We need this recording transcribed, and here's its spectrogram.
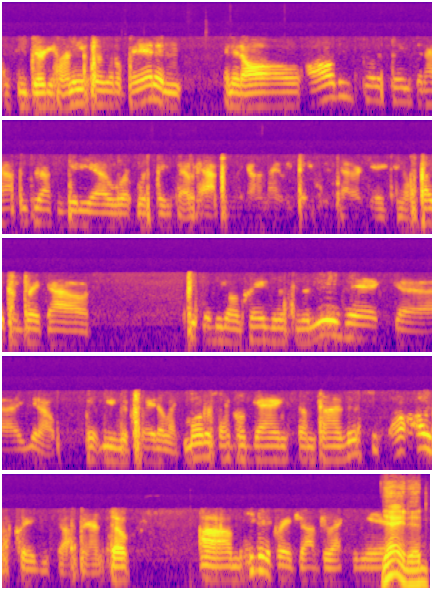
to see Dirty Honey for a little bit, and and it all all these sort of things that happened throughout the video were, were things that would happen like on a nightly basis at our gigs. You know, fights would break out, people would be going crazy listening to music. Uh, you know, we would play to like motorcycle gangs sometimes. It's just all, all this crazy stuff, man. So um, he did a great job directing it. Yeah, he did.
